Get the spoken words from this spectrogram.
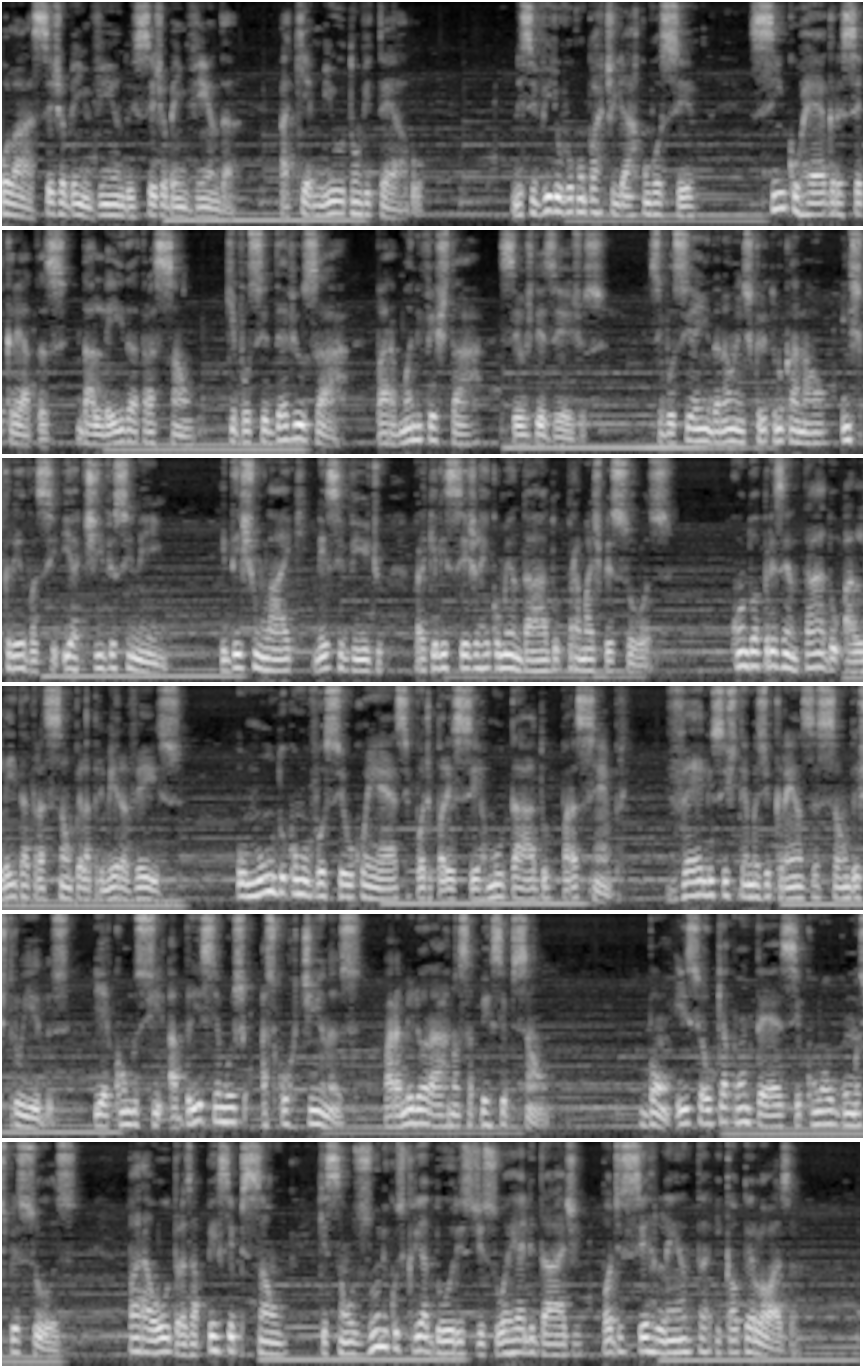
Olá, seja bem-vindo e seja bem-vinda. Aqui é Milton Viterbo. Nesse vídeo vou compartilhar com você 5 regras secretas da lei da atração que você deve usar para manifestar seus desejos. Se você ainda não é inscrito no canal, inscreva-se e ative o sininho. E deixe um like nesse vídeo para que ele seja recomendado para mais pessoas. Quando apresentado a lei da atração pela primeira vez, o mundo como você o conhece pode parecer mudado para sempre. Velhos sistemas de crenças são destruídos e é como se abríssemos as cortinas para melhorar nossa percepção. Bom, isso é o que acontece com algumas pessoas. Para outras, a percepção, que são os únicos criadores de sua realidade, pode ser lenta e cautelosa.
